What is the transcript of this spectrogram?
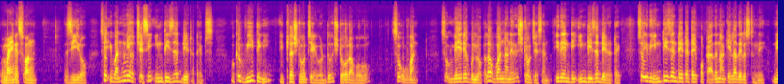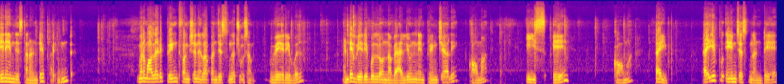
minus one zero so ఇవన్నీ వచ్చేసి ఇంటీజర్ డేటా టైప్స్ ఓకే వీటిని ఇట్లా స్టోర్ చేయకూడదు. స్టోర్ అవ్వవు. సో వన్ సో వేరియబుల్ లోపల వన్ అనేది స్టోర్ చేశాను. ఇదేంటి? ఇంటీజర్ డేటా టైప్ సో ఇది ఇంటీజర్ డేటా టైప్ కాదు. నాకు ఎలా తెలుస్తుంది? నేనేం చేస్తానంటే ప్రింట్ మనం ఆల్రెడీ ప్రింట్ ఫంక్షన్ ఎలా పనిచేస్తుందో చూసాం. వేరియబుల్ అంటే వేరియబుల్లో ఉన్న వాల్యూని నేను ప్రింట్ చేయాలి comma is a comma type type ఏం చేస్తుందంటే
